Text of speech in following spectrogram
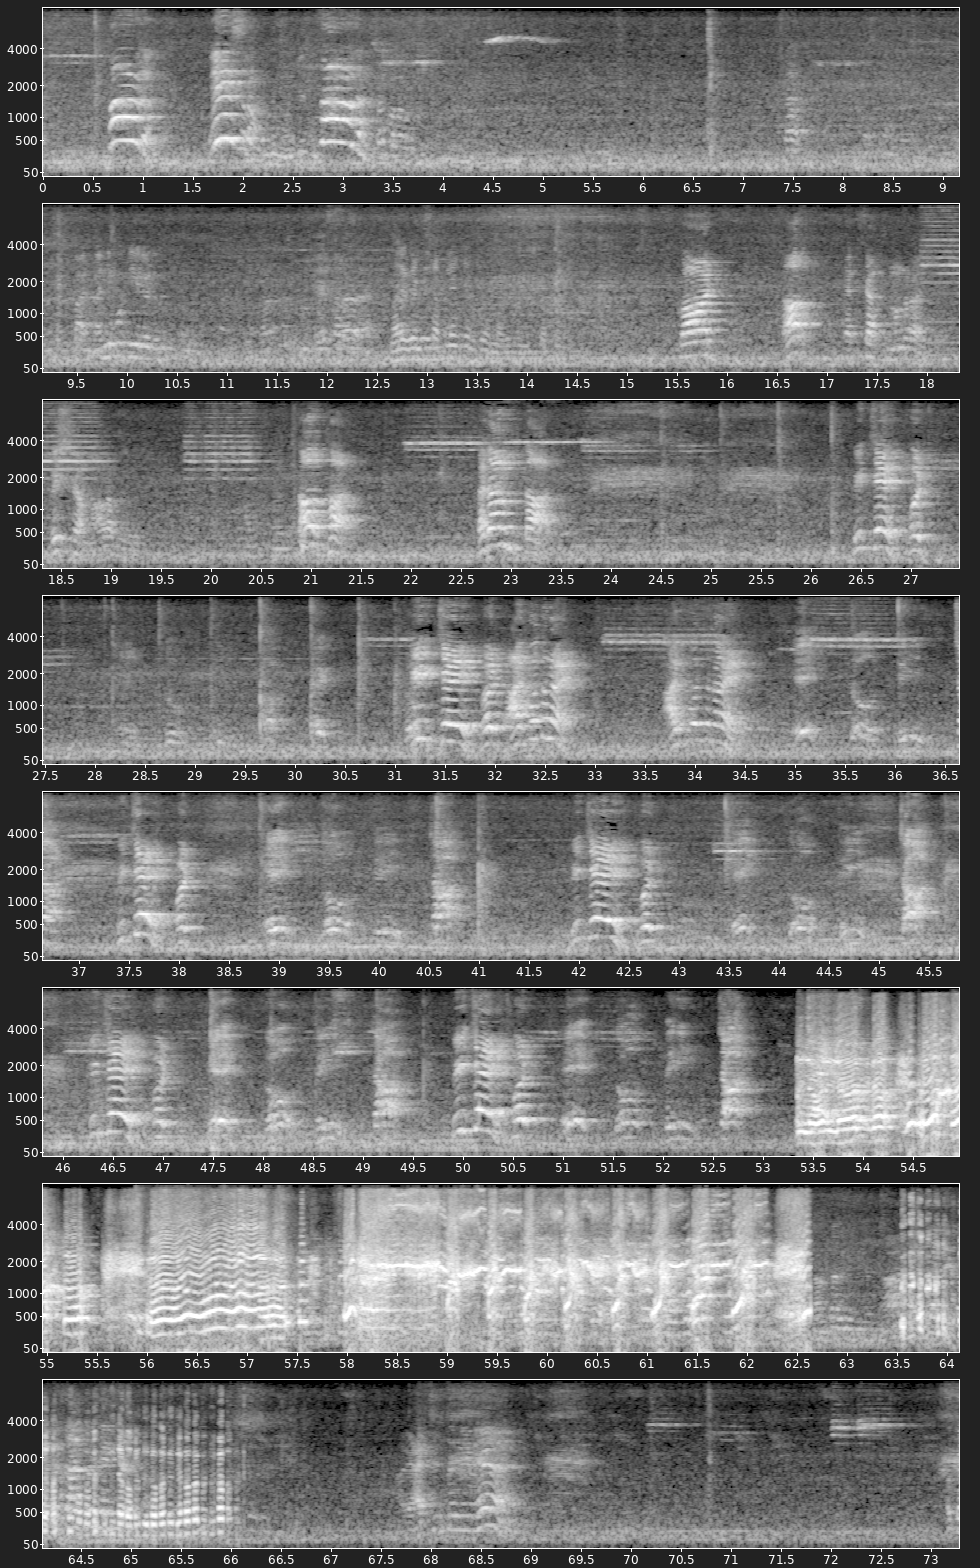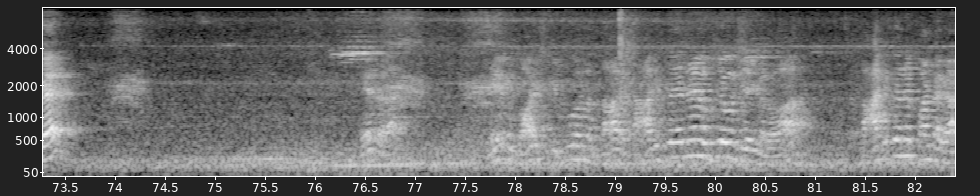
thousand, Islam, thousand. Sir, many more deals. Yes, sir. Maragan supply chain, accept Mangaraj, Vishram, all of you. South Thar, Vedam 일제 헐 일제 헐 알거드네 알거드네 일도리자 일제 헐 일도리자 일제 헐 일도리자 일제 헐 일도리자 일제 헐 일도리자 롤롤롤 okay లేదా నేను body stiff తాగితేనే ఉద్యోగం చేయగలవా? తాగితేనే పండగ.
